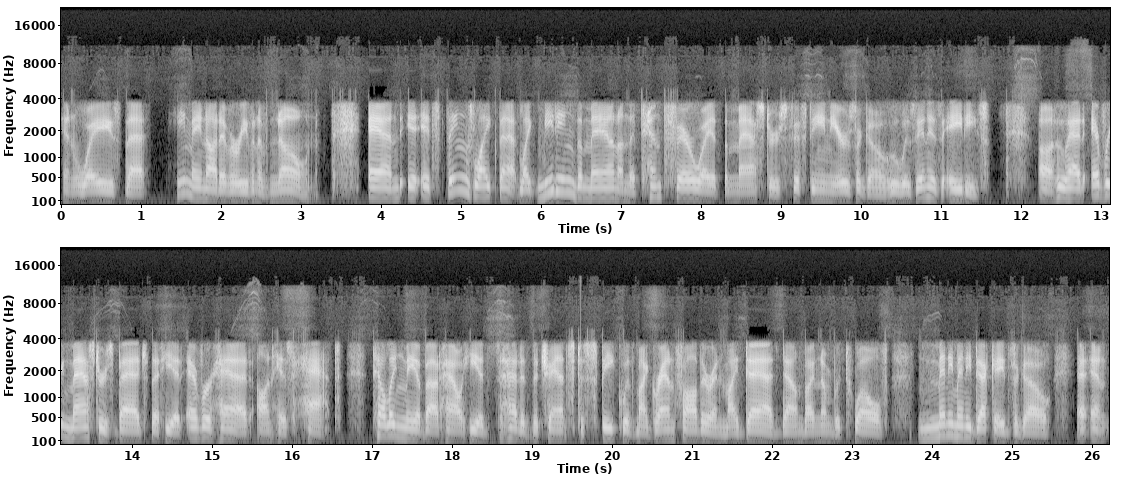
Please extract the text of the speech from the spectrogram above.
in ways that he may not ever even have known and it, it's things like that, like meeting the man on the 10th fairway at the Masters 15 years ago who was in his 80s, uh, who had every Masters badge that he had ever had on his hat, telling me about how he had had the chance to speak with my grandfather and my dad down by number 12 many, many decades ago, and, and,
